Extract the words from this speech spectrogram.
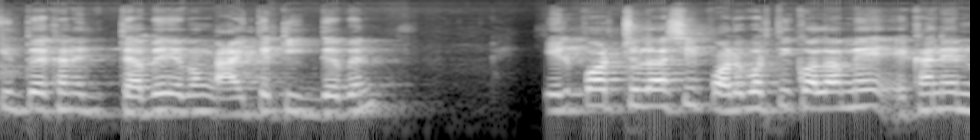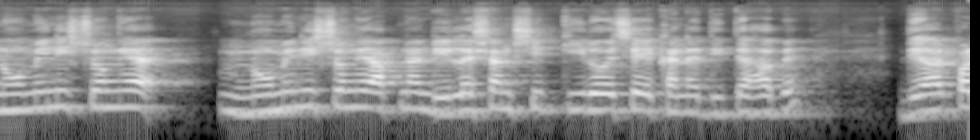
কিন্তু এখানে দিতে হবে এবং আইতে টিক দেবেন। এরপর চলে আসি, পরবর্তী কলামে এখানে নমিনির সঙ্গে নমিনির সঙ্গে আপনার রিলেশনশিপ কী রয়েছে এখানে দিতে হবে। দেওয়ার পর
